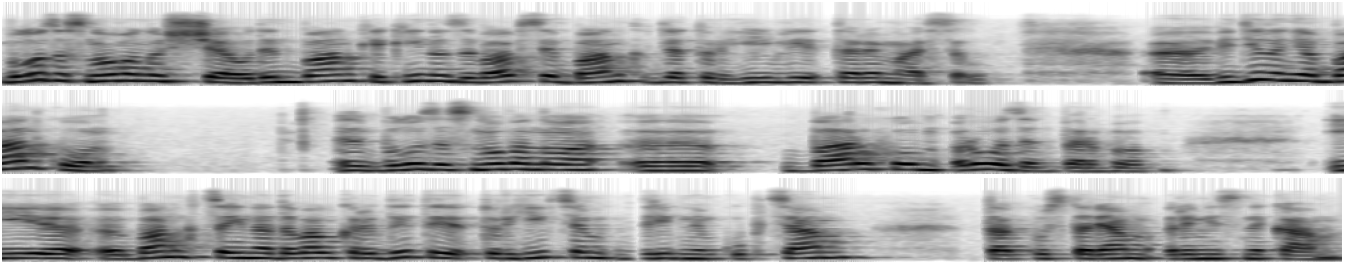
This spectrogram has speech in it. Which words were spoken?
було засновано ще один банк, який називався Банк для торгівлі та ремесел. Відділення банку було засновано Барухом Розетбергом. І е, банк цей надавав кредити торгівцям, дрібним купцям та кустарям-ремісникам.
